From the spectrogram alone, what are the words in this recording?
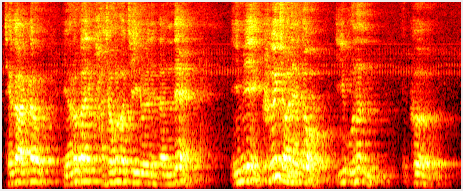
제가 아까 여러 가지 과정을 거쳐 이루어졌다는데 이미 그 전에도 이분은 그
